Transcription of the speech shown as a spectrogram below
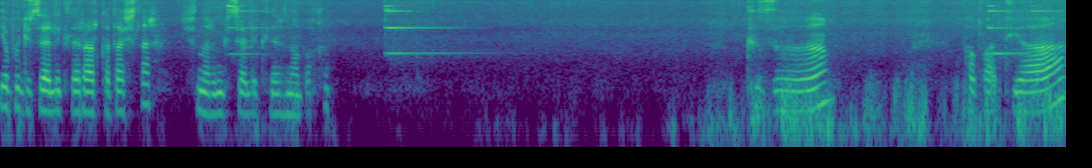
Ya bu güzellikler arkadaşlar. Şunların güzelliklerine bakın. Kızım. Papatya.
